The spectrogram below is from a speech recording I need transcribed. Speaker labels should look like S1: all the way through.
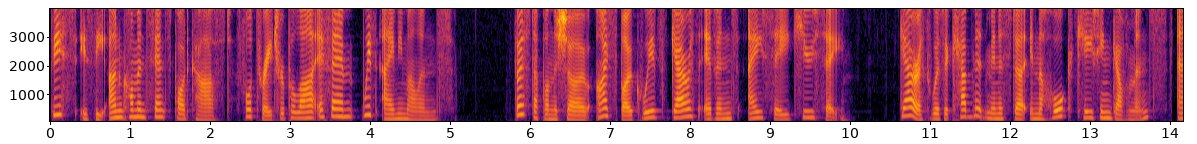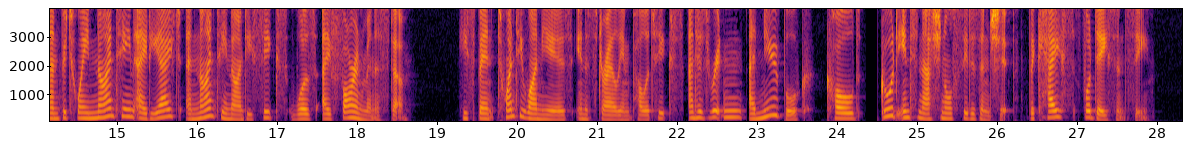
S1: This is the Uncommon Sense podcast for 3RRR FM with Amy Mullins. First up on the show, I spoke with Gareth Evans, ACQC. Gareth was a cabinet minister in the Hawke Keating governments and between 1988 and 1996 was a foreign minister. He spent 21 years in Australian politics and has written a new book called Good International Citizenship The Case for Decency.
